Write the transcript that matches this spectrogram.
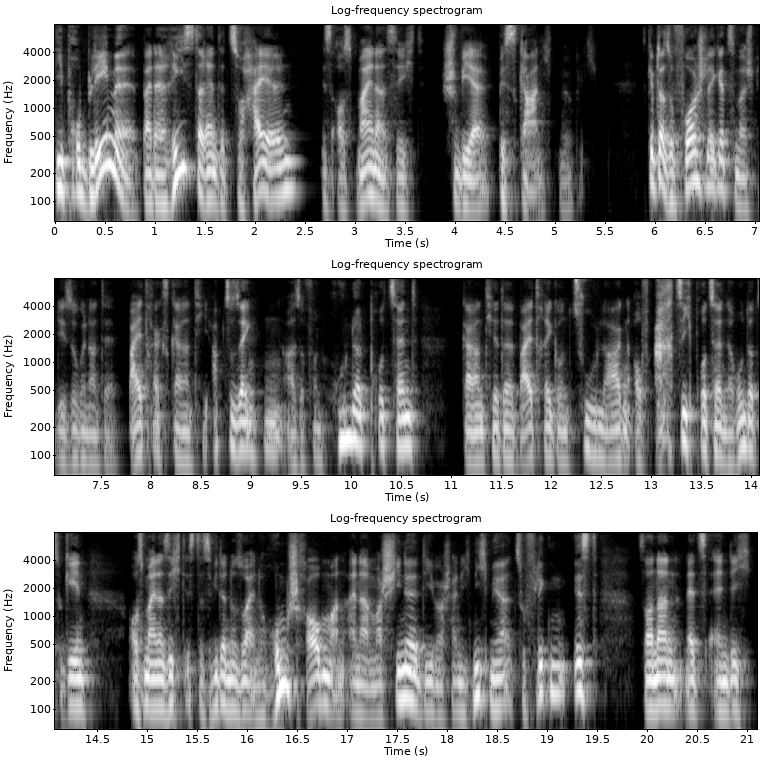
Die Probleme bei der Riester-Rente zu heilen, ist aus meiner Sicht schwer bis gar nicht möglich. Es gibt also Vorschläge, zum Beispiel die sogenannte Beitragsgarantie abzusenken, also von 100 Prozent garantierte Beiträge und Zulagen auf 80 Prozent herunterzugehen. Aus meiner Sicht ist das wieder nur so ein Rumschrauben an einer Maschine, die wahrscheinlich nicht mehr zu flicken ist, sondern letztendlich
